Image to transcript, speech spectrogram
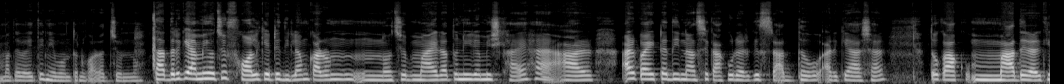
আমাদের বাড়িতে নিমন্ত্রণ করার জন্য। তাদেরকে আমি হচ্ছে ফল কেটে দিলাম, কারণ হচ্ছে মায়েরা তো নিরামিষ খায় হ্যাঁ আর আর কয়েকটা দিন আছে কাকুর আর কি শ্রাদ্ধ আর কি আসার। তো কাকু মাদের আর কি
